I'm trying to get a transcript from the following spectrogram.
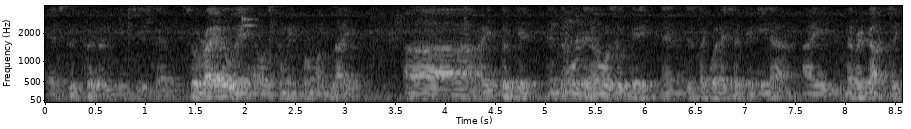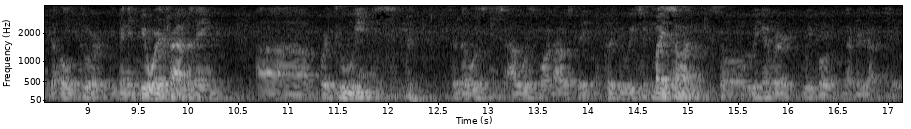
and it's good for the immune system. So right away, I was coming from a flight. Uh, I took it, and the whole day I was okay. And just like what I said, kanina, I never got sick the whole tour, even if we were traveling uh, for two weeks. So that was just I was what I was taking for two weeks with my son. So we never, we both never got sick.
